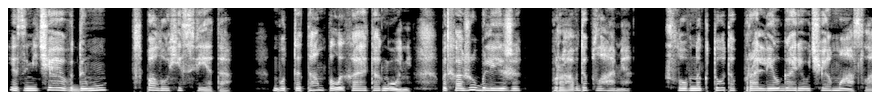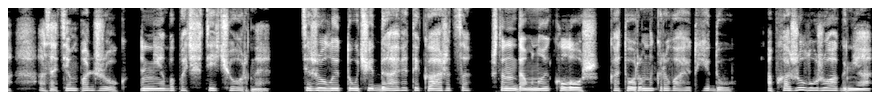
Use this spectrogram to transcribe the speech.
и замечаю в дыму всполохи света. Будто там полыхает огонь. Подхожу ближе. Правда пламя. Словно кто-то пролил горючее масло, а затем поджег. Небо почти черное. Тяжелые тучи давят, и кажется, что надо мной клош, которым накрывают еду. Обхожу лужу огня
